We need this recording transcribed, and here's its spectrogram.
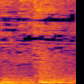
Música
